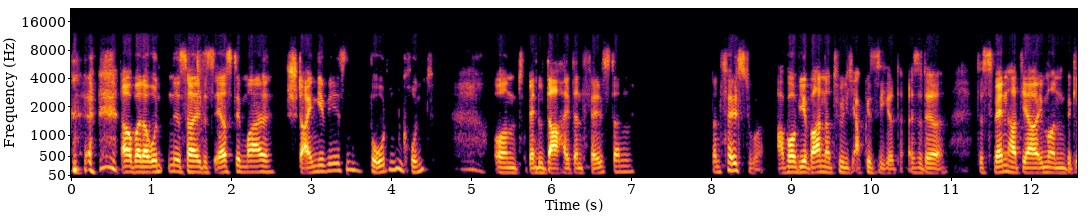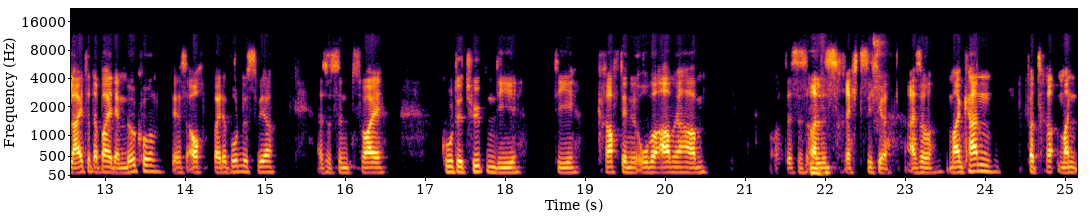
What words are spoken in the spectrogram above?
Aber da unten ist halt das erste Mal Stein gewesen, Boden, Grund. Und wenn du da halt dann fällst, dann dann fällst du. Aber wir waren natürlich abgesichert. Also der, der Sven hat ja immer einen Begleiter dabei, der Mirko, der ist auch bei der Bundeswehr. Also es sind zwei gute Typen, die die Kraft in den Oberarmen haben. Und das ist mhm. alles recht sicher. Also man kann, man,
